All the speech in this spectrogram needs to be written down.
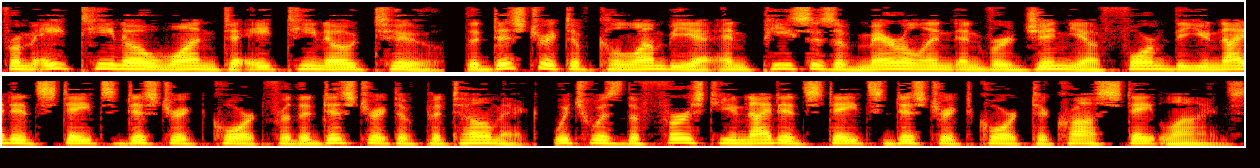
From 1801 to 1802, the District of Columbia and pieces of Maryland and Virginia formed the United States District Court for the District of Potomac, which was the first United States District Court to cross state lines.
